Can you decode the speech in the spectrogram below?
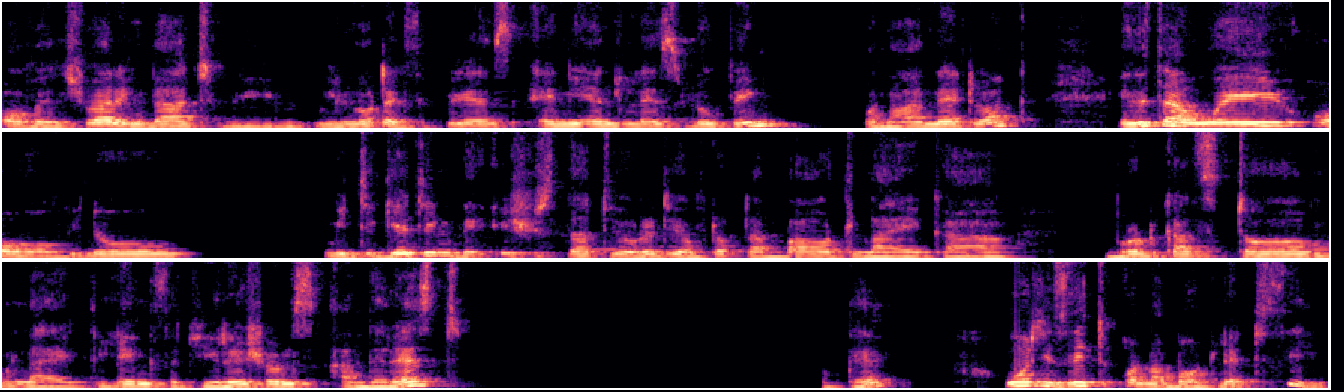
of ensuring that we will not experience any endless looping on our network? Is it a way of, you know, mitigating the issues that we already have talked about, like uh, broadcast storm, like link saturations and the rest? Okay, what is it all about? Let's see.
